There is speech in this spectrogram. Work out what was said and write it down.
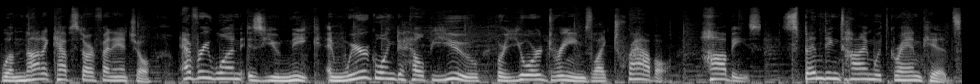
Well, not at Capstar Financial. Everyone is unique, and we're going to help you for your dreams like travel hobbies, spending time with grandkids,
